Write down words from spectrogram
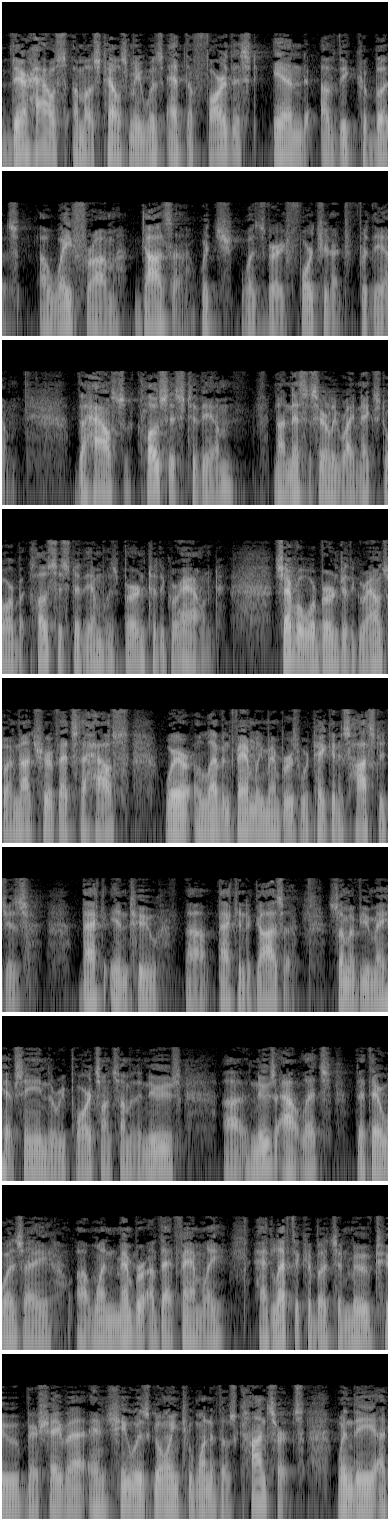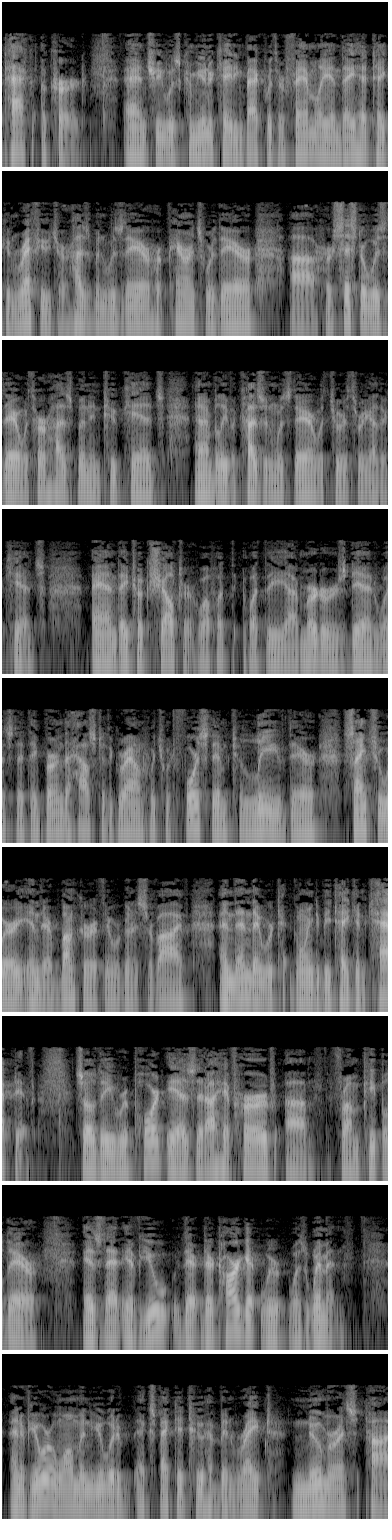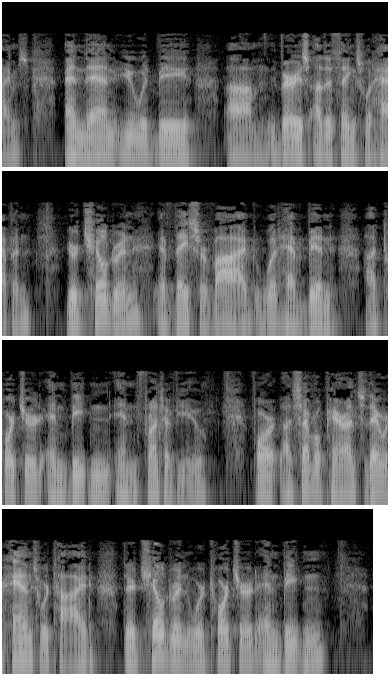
Their house, Amos tells me, was at the farthest end of the kibbutz away from Gaza, which was very fortunate for them. The house closest to them, not necessarily right next door, but closest to them, was burned to the ground. Several were burned to the ground, so I'm not sure if that's the house where 11 family members were taken as hostages back into uh, back into Gaza. Some of you may have seen the reports on some of the news uh, news outlets that there was a uh, one member of that family had left the kibbutz and moved to Beersheba, and she was going to one of those concerts when the attack occurred and she was communicating back with her family, and they had taken refuge. Her husband was there, her parents were there, uh, her sister was there with her husband and two kids, and I believe a cousin was there with two or three other kids and they took shelter. Well, what the, what the uh, murderers did was that they burned the house to the ground, which would force them to leave their sanctuary in their bunker if they were going to survive, and then they were t- going to be taken captive. So the report is that I have heard uh, from people there is that if you their, their target were, was women, and if you were a woman, you would have expected to have been raped numerous times and then you would be um, various other things would happen. Your children, if they survived, would have been uh, tortured and beaten in front of you. For uh, several parents, their hands were tied, their children were tortured and beaten,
